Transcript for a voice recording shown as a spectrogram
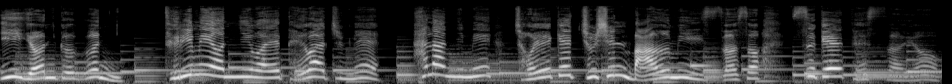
이 연극은 드리미 언니와의 대화 중에 하나님이 저에게 주신 마음이 있어서 쓰게 됐어요.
